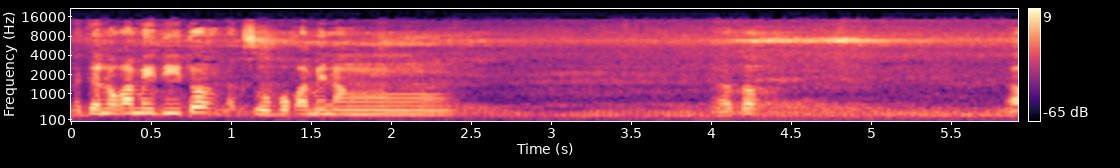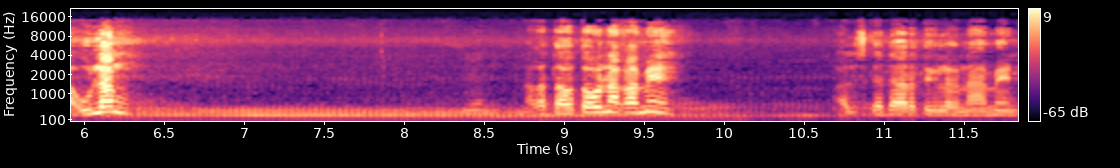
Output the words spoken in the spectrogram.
nagano kami dito, nagsubo kami ng ano to? Ah, ulang. Yan, nakataw-taw na kami. Alas ka darating lang namin.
